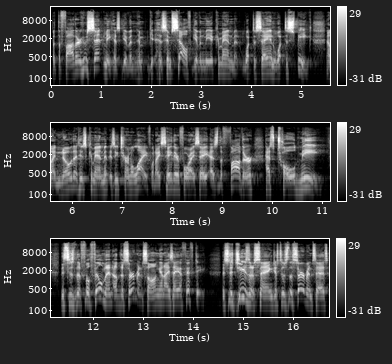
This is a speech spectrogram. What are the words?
but the Father who sent me has, given him, has himself given me a commandment, what to say and what to speak. And I know that his commandment is eternal life. What I say, therefore, I say, as the Father has told me. This is the fulfillment of the servant song in Isaiah 50. This is Jesus saying, just as the servant says,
